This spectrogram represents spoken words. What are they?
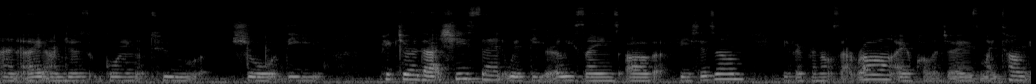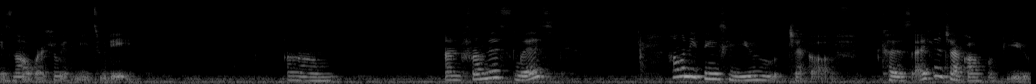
And I am just going to show the picture that she sent with the early signs of fascism. If I pronounce that wrong, I apologize. My tongue is not working with me today. Um, and from this list, how many things can you check off? Because I can check off a few.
